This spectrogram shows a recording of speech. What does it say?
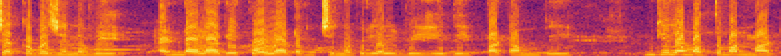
చెక్క భజనవి అండ్ అలాగే కోలాటం చిన్నపిల్లలవి ఇది పటంవి ఇంక ఇలా మొత్తం అన్నమాట.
